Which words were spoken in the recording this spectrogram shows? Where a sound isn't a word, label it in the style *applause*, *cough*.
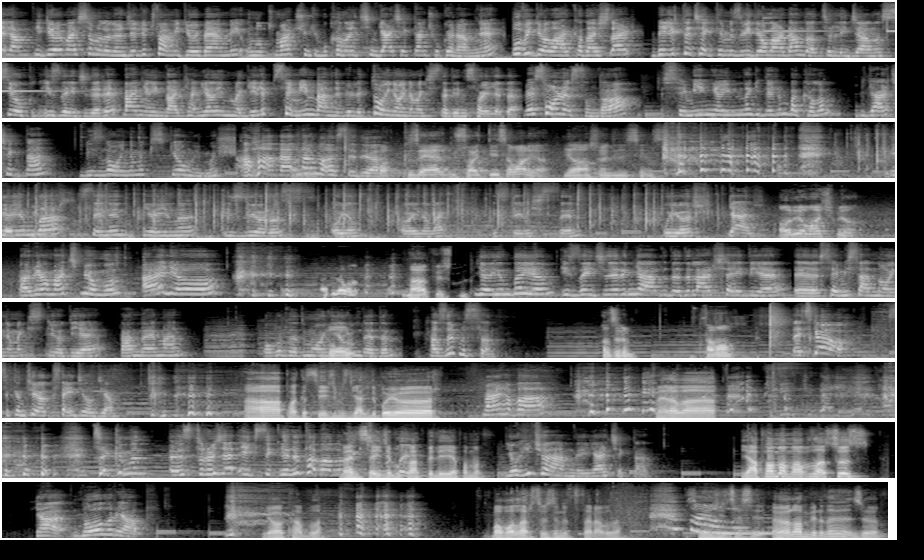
Selam. Videoya başlamadan önce lütfen videoyu beğenmeyi unutma. Çünkü bu kanal için gerçekten çok önemli. Bu videoda arkadaşlar birlikte çektiğimiz videolardan da hatırlayacağınız Siyok'un izleyicileri ben yayındayken yayınıma gelip Semih'in benimle birlikte oyun oynamak istediğini söyledi. Ve sonrasında Semih'in yayınına gidelim bakalım. Gerçekten bizle oynamak istiyor muymuş? *laughs* Aha benden Aynen. bahsediyor. Bak kız eğer müsait değilse var ya yalan söylediyseniz *laughs* Yayında senin yayını izliyoruz. Oyun oynamak istemişsin. Buyur gel. arıyorum açmıyor. Arıyorum açmıyor mu? Alo. *laughs* Alo. ne yapıyorsun? Yayındayım. İzleyicilerin geldi dediler şey diye. E, Semih seninle oynamak istiyor diye. Ben de hemen olur dedim oynayalım dedim. Hazır mısın? Hazırım. Tamam. Let's go. Sıkıntı yok. Sage alacağım. Aa paket seyircimiz geldi buyur. Merhaba. *laughs* Merhaba. *laughs* Takımın östrojen eksikliğini tamamlamak Ben için Seyci bu buradayım. kahpeliği yapamam. Yo hiç önemli değil gerçekten. Yapamam abla sus. Ya ne olur yap. *laughs* Yok abla. Babalar sözünü tutar abla. Seyircinin sesi öyle lan birine benziyor.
